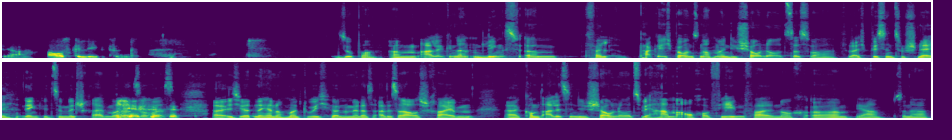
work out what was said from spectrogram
ja ausgelegt sind. Super. Ähm, alle genannten Links ähm, packe ich bei uns nochmal in die Show Notes. Das war vielleicht ein bisschen zu schnell, irgendwie zu mitschreiben oder sowas. äh, ich werde nachher nochmal durchhören und mir das alles rausschreiben. Äh, kommt alles in die Show Notes. Wir haben auch auf jeden Fall noch äh, ja so eine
